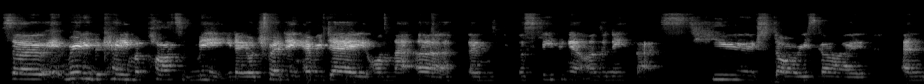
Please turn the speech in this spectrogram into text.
So it really became a part of me. You know, you're treading every day on that earth and you're sleeping out underneath that huge starry sky and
